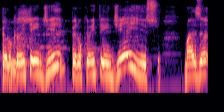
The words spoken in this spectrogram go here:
Pelo Os... que eu entendi, pelo que eu entendi é isso. Mas é,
